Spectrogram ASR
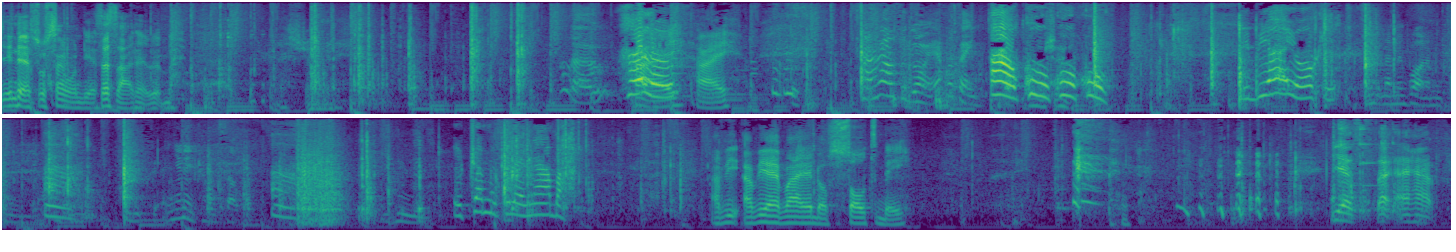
gye na ɛso sen wo deɛ sɛ saa na ɛbɛba Hello. Hello. hi Hi, how's it going? Everything. Oh, cool, cool, cool. Okay. You. And you need to yourself. ah. Etwa mi kura nya aba. have you, have you ever heard of salt bay Yes, I, I have.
